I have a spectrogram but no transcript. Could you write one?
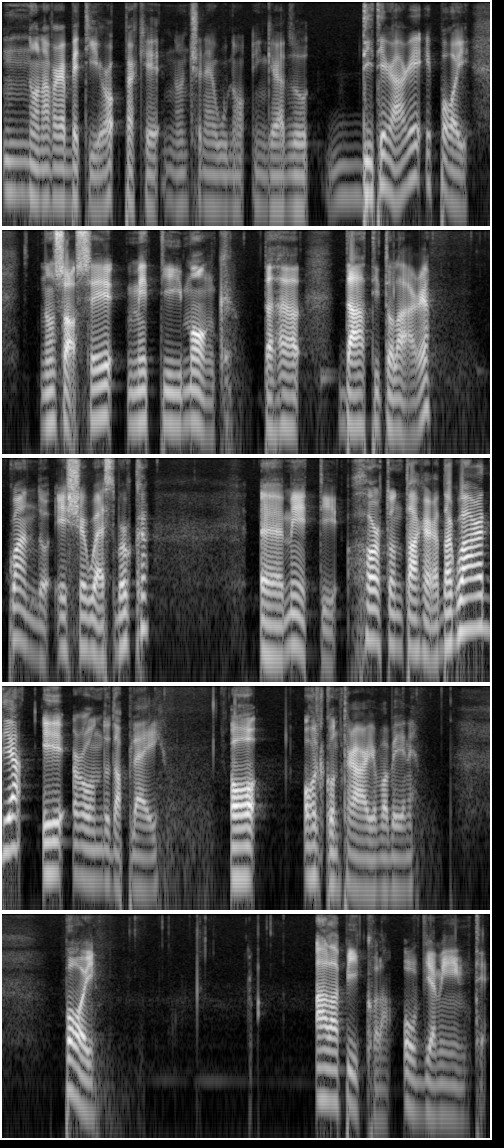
non avrebbe tiro, perché non ce n'è uno in grado di tirare, e poi non so, se metti Monk da, da titolare, quando esce Westbrook, eh, metti Horton Tucker da guardia e Rondo da play. O, o il contrario, va bene. Poi, alla piccola, ovviamente,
